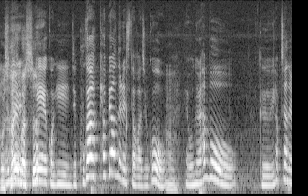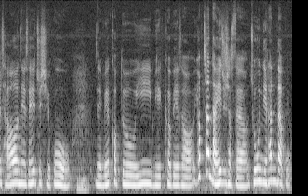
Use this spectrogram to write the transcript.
어, 사회 봤어? 예 거기 이제 국악 협연을 했어가지고 어. 예, 오늘 한복 그 협찬을 자원해서 해주시고 음. 이제 메이크업도 이 메이크업에서 협찬 다 해주셨어요. 좋은 일 한다고.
